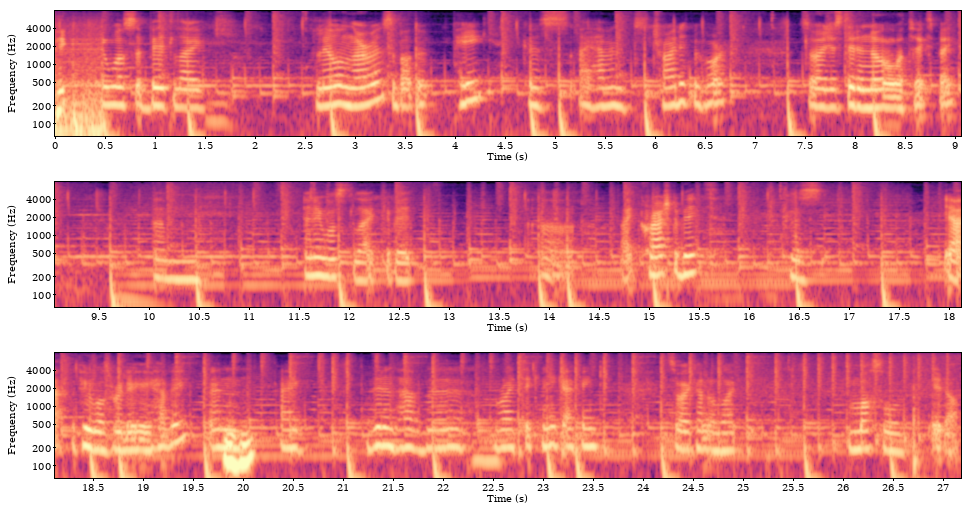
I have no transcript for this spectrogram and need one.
pig It was a bit like a little nervous about the pig because I haven't tried it before, so I just didn't know what to expect. Um, and it was like a bit, uh, I crashed a bit because yeah, the pig was really heavy and mm-hmm. I didn't have the right technique, I think. So I kind of like muscled it up,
